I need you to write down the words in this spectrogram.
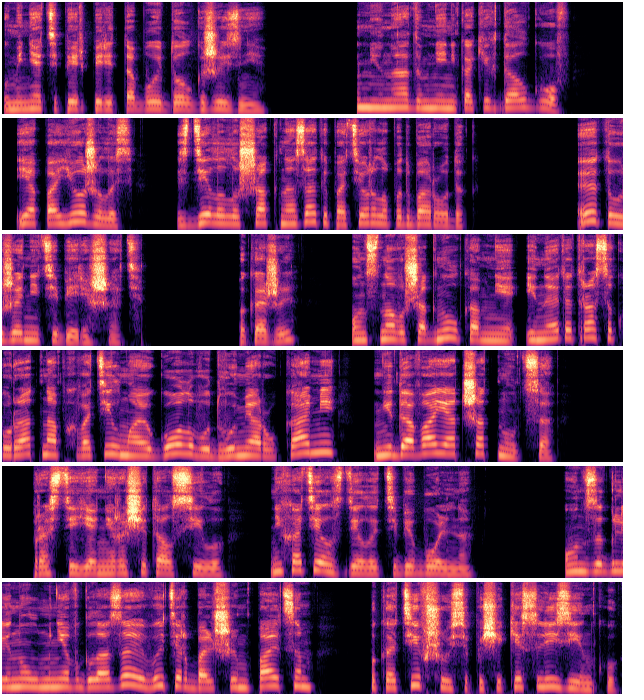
У меня теперь перед тобой долг жизни. Не надо мне никаких долгов. Я поежилась, сделала шаг назад и потерла подбородок. Это уже не тебе решать. Покажи. Он снова шагнул ко мне и на этот раз аккуратно обхватил мою голову двумя руками, не давая отшатнуться. Прости, я не рассчитал силу. Не хотел сделать тебе больно. Он заглянул мне в глаза и вытер большим пальцем покатившуюся по щеке слезинку,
